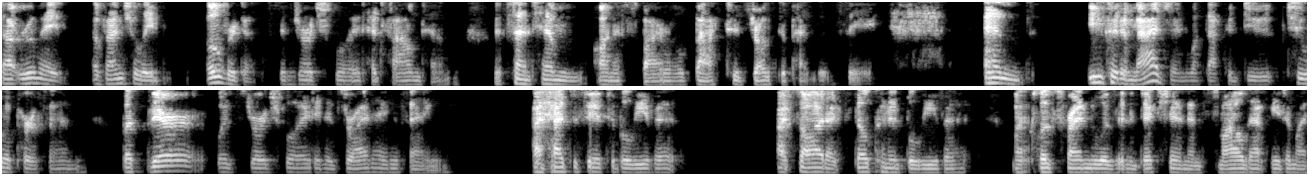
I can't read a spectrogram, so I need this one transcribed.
that roommate eventually overdosed, and George Floyd had found him. It sent him on a spiral back to drug dependency. And you could imagine what that could do to a person. But there was George Floyd in his writing saying, I had to see it to believe it. I saw it, I still couldn't believe it my close friend was in addiction and smiled at me to my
